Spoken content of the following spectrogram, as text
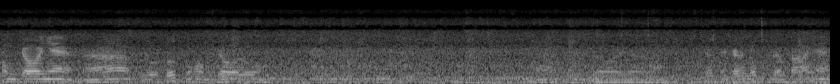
không cho nha. Đó, bluetooth cũng không cho luôn đó. rồi ờ, tất cả các nút đều có nha.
